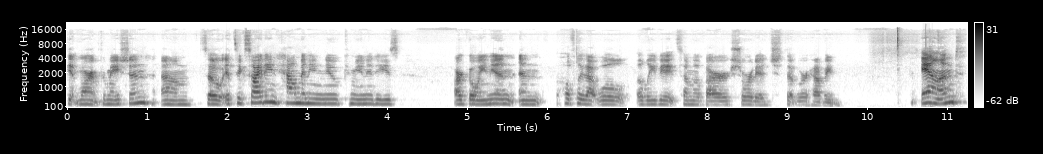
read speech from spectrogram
get more information. Um, so it's exciting how many new communities are going in, and hopefully that will alleviate some of our shortage that we're having. And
